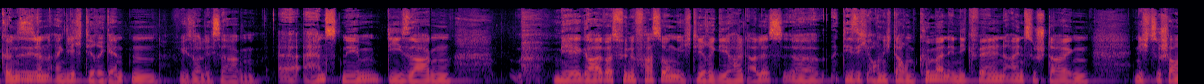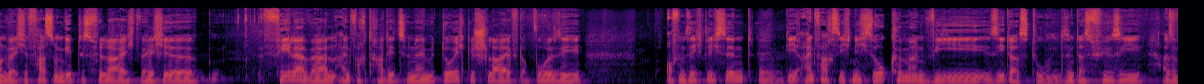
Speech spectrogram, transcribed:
Können Sie denn eigentlich Dirigenten, wie soll ich sagen, äh, ernst nehmen, die sagen, mir egal was für eine Fassung, ich dirigiere halt alles, äh, die sich auch nicht darum kümmern, in die Quellen einzusteigen, nicht zu schauen, welche Fassung gibt es vielleicht, welche Fehler werden einfach traditionell mit durchgeschleift, obwohl sie offensichtlich sind, mhm. die einfach sich nicht so kümmern, wie Sie das tun. Sind das für Sie, also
